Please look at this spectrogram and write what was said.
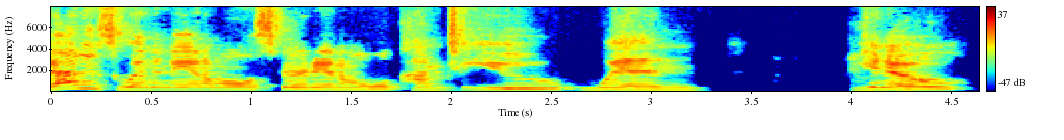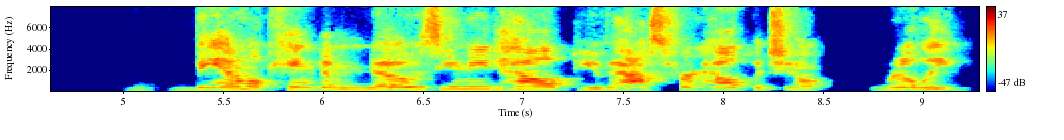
that is when an animal, a spirit animal, will come to you when, you know, the animal kingdom knows you need help. You've asked for help, but you don't really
